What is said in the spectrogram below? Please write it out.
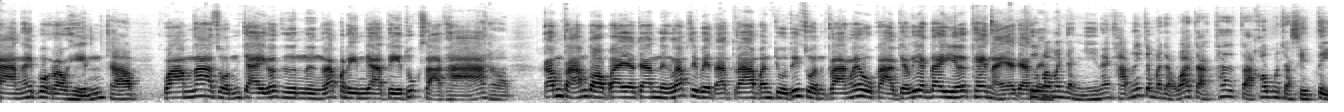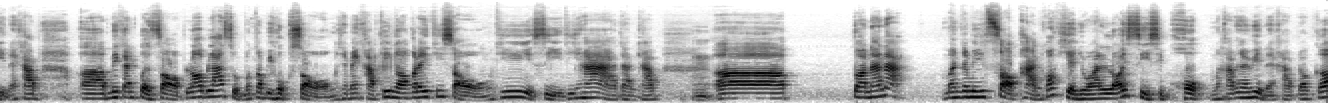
งานให้พวกเราเห็น ครับ ความน่าสนใจก็คือหนึ่งรับปริญญาตรีทุกสาขา ครับ คำถามต่อไปอาจารย์หนึ่งรับสิบเอ็ดอัตราบรรจุที่ส่วนกลางและโอกาสจะเรียกได้เยอะแค่ไหนอาจารย์หคือนึ่งประมาณอย่างนี้นะครับเนื่องจากมาจากว่าจากถ้าจากข้อมูลจากสถิตินะครับเอ่อมีการเปิดสอบรอบล่าสุดเมื่อตอนปี 62 ใช่ไหมครับ ที่น้องก็ได้ที่ 2 ที่ 4 ที่ 5 อาจารย์ครับอืมเอ่อตอนนั้นอะมันจะมีสอบผ่านข้อเขียนอยู่ประมาณ146นะครับไม่ผิดนะครับ แล้วก็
